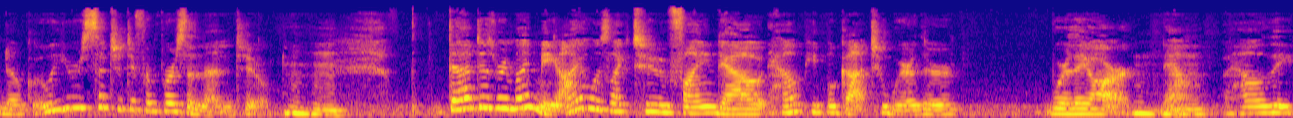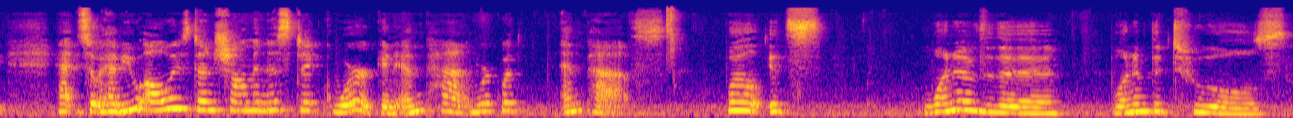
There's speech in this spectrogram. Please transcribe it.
no clue. Well, you were such a different person then, too. Mm-hmm. That does remind me. I always like to find out how people got to where they're where they are Mm-hmm. now. How they. So, have you always done shamanistic work and empath work with empaths? Well, it's one of the one of the tools.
